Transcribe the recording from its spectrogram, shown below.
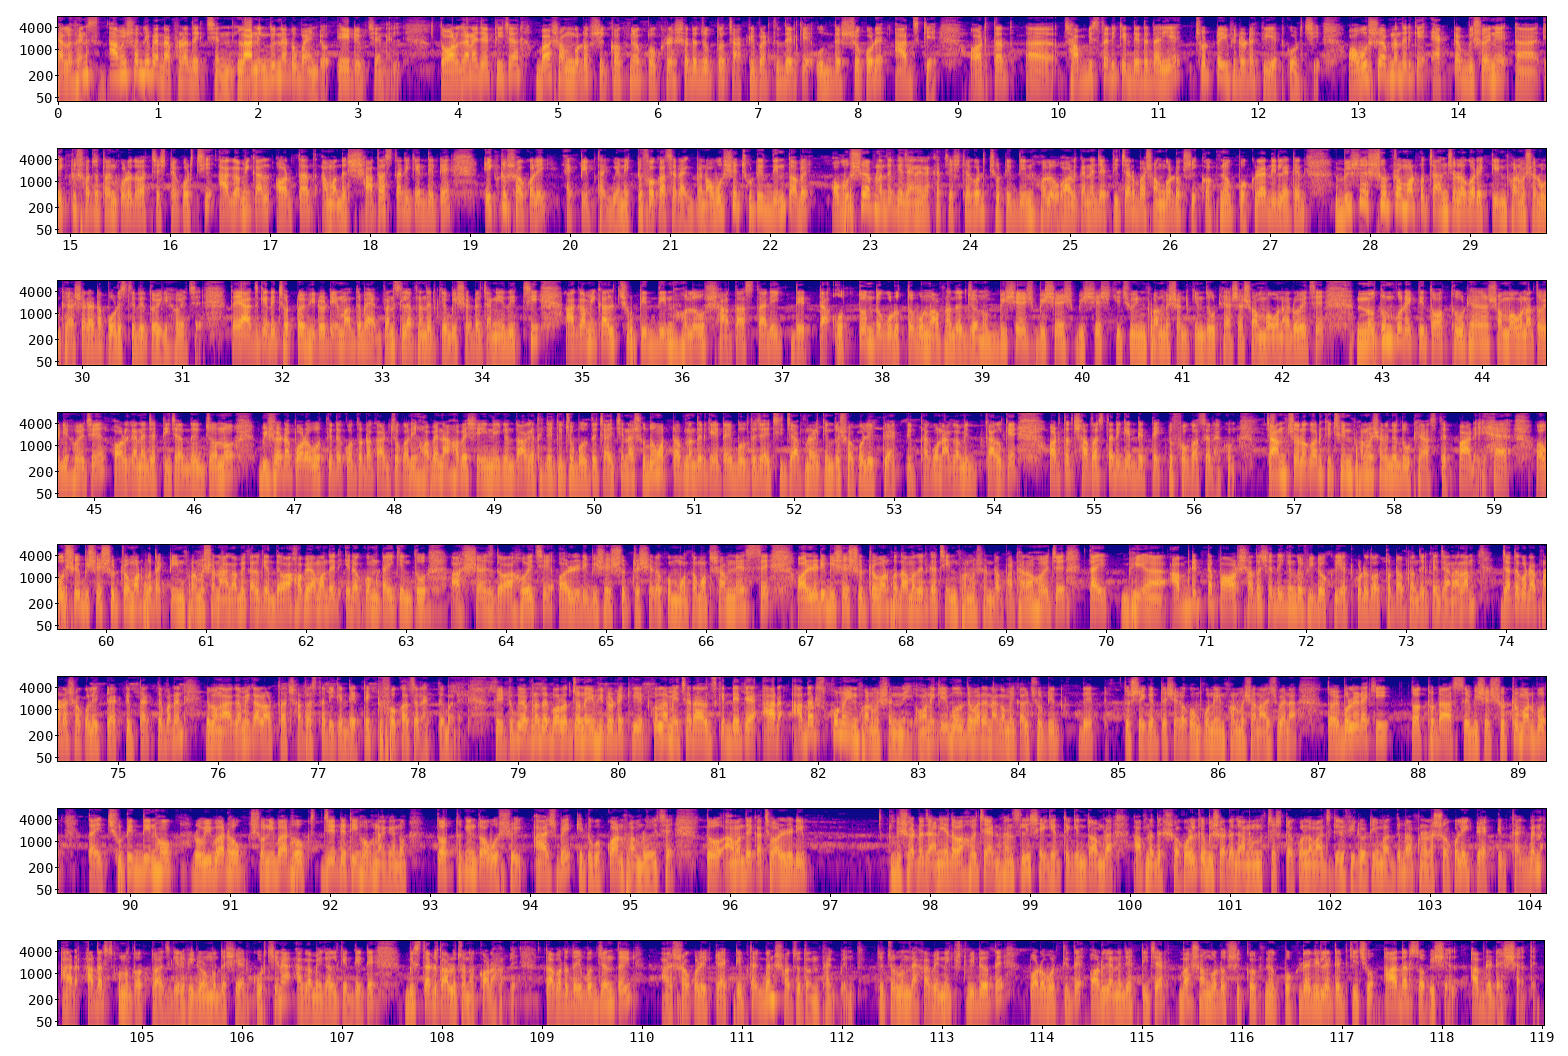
Hello friends আমি Sandeep and আপনারা দেখছেন learning Duniya two point YouTube channel তো অর্গানাইজার টিচার বা সংগঠক, শিক্ষক নিয়োগ প্রক্রিয়ার সাথে যুক্ত চাকরি প্রার্থীদেরকে উদ্দেশ্য করে আজকে অর্থাৎ ছাব্বিশ তারিখের ডেটে দাঁড়িয়ে ছোট্ট এই ভিডিওটা ক্রিয়েট করছি। অবশ্যই আপনাদেরকে একটা বিষয় নিয়ে একটু সচেতন করে দেওয়ার চেষ্টা করছি। আগামীকাল অর্থাৎ আমাদের সাতাশ তারিখের ডেটে একটু সকলেই অ্যাক্টিভ থাকবেন, একটু ফোকাসে রাখবেন। অবশ্যই ছুটির দিন, তবে অবশ্যই আপনাদেরকে জানিয়ে রাখার চেষ্টা করি, ছুটির দিন হলো অর্গানাইজার টিচার বা সংগঠক, শিক্ষক নিয়োগ প্রক্রিয়া রিলেটেড বিশেষ সূত্র মারফত চাঞ্চল্যকর একটি ইনফরমেশন উঠে আসার একটা পরিস্থিতি তৈরি হয়েছে। তাই আজকের এই ছোট্ট ভিডিওটির মাধ্যমে অ্যাডভান্সলি আপনাদেরকে বিষয়টা জানিয়ে দিচ্ছি। আগামীকাল ছুটির দিন হলেও সাতাশ তারিখ ডেটটা অত্যন্ত গুরুত্বপূর্ণ আপনাদের জন্য। বিশেষ বিশেষ বিশেষ কিছু ইনফরমেশন কিন্তু উঠে আসার সম্ভাবনা রয়েছে। নতুন করে একটি তথ্য উঠে আসার সম্ভাবনা তৈরি হয়েছে অর্গানাইজার টিচারদের জন্য। বিষয়টা পরবর্তীতে কতটা কার্যকরী হবে, না হবে সেই নিয়ে কিন্তু আগে থেকে কিছু বলতে চাইছি না। শুধুমাত্র আপনাদেরকে এটাই বলতে চাইছি যে আপনারা কিন্তু সকলে একটু অ্যাক্টিভ থাকুন। আগামীকালকে অর্থাৎ সাতাশ তারিখের ডেটটা একটু ফোকাসে রাখুন। চাঞ্চল্যকর কিছু ইনফরমেশন কিন্তু উঠে আসতে পারে। হ্যাঁ অবশ্যই বিশেষ সূত্র মারফত একটা ইনফরমেশন আগামীকালকে দেওয়া হবে আমাদের। এরকমটাই কিন্তু আশ্বাস দেওয়া হয়েছে। অলরেডি বিশেষ সূত্রে সেরকম মতামত সামনে এসছে। অলরেডি বিশেষ সূত্র মারফত আমাদের কাছে ইনফরমেশনটা পাঠানো হয়েছে। তাই আপডেটটা পাওয়ার সাথে সাথে কিন্তু ভিডিও ক্রিয়েট করে তথ্যটা আপনাদেরকে জানালাম। যাতে করে আপনারা সকলে একটু অ্যাক্টিভ থাকতে পারেন এবং আগামীকাল অর্থাৎ সাতাশ তারিখের ডেটটা একটু ফোকাসে রাখতে পারেন। তো এটুকুই আপনাদের বলার জন্য এই ভিডিওটা ক্রিয়েট করলাম। এছাড়া আজকের ডেটে আর আদার্স কোনো ইনফরমেশন নেই। অনেকেই বলতে পারেন আগামীকাল ছুটির ডেট তো সেক্ষেত্রে সেরকম কোনো ইনফরমেশন আসবে না। তবে বলে রাখি, তথ্যটা আসছে বিশেষ সূত্র মারফত, তাই ছুটির দিন হোক, রবিবার হোক, শনিবার হোক, যে ডেটই হোক না কেন, তথ্য কিন্তু অবশ্যই আসবে, এটুকু কনফার্ম রয়েছে। তো আমাদের কাছে অলরেডি বিষয়টা জানিয়ে দেওয়া হয়েছে অ্যাডভান্সলি সেই ক্ষেত্রে কিন্তু আমরা আপনাদের সকলকে বিষয়টা জানানোর চেষ্টা করলাম আজকের ভিডিওটির মাধ্যমে। আপনারা সকলে একটু অ্যাক্টিভ থাকবেন, আর আদার্স কোনো তথ্য আজকের ভিডিওর মধ্যে শেয়ার করছি না, আগামীকালকের ডেটে বিস্তারিত আলোচনা করা হবে। তো আপাতত এই পর্যন্তই, আর সকলে একটু অ্যাক্টিভ থাকবেন, সচেতন থাকবেন। তো চলুন দেখাবে নেক্সট ভিডিওতে পরবর্তীতে অর্গানাইজার টিচার বা সংগঠক, শিক্ষক নিয়োগ প্রক্রিয়া রিলেটেড কিছু আদার্স অফিসিয়াল আপডেটের সাথে।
